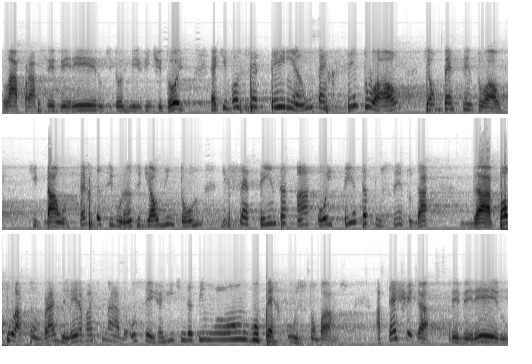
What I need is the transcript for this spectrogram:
lá para fevereiro de 2022, é que você tenha um percentual, que é um percentual que dá uma certa segurança de algo em torno de 70 a 80% da, da população brasileira vacinada. Ou seja, a gente ainda tem um longo percurso, Tom Barros. Até chegar fevereiro,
